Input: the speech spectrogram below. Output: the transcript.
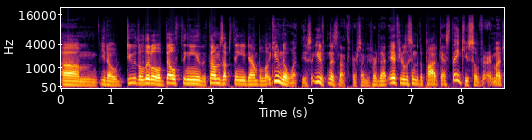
Um, you know, do the little bell thingy, the thumbs up thingy down below. You know what this. You, that's not the first time you've heard that. If you're listening to the podcast, thank you so very much.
